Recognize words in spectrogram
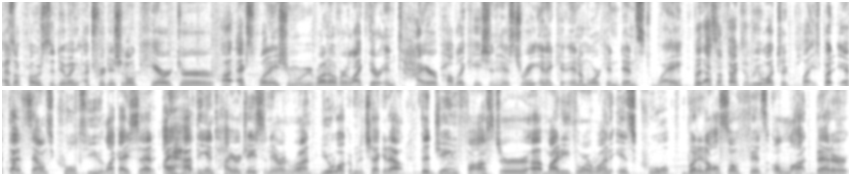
as opposed to doing a traditional character uh, explanation where we run over like their entire publication history in a, in a more condensed way. But that's effectively what took place. But if that sounds cool to you, like I said, I have the entire Jason Aaron run. You're welcome to check it out. The Jane Foster uh, Mighty Thor run is cool, but it also fits a lot better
